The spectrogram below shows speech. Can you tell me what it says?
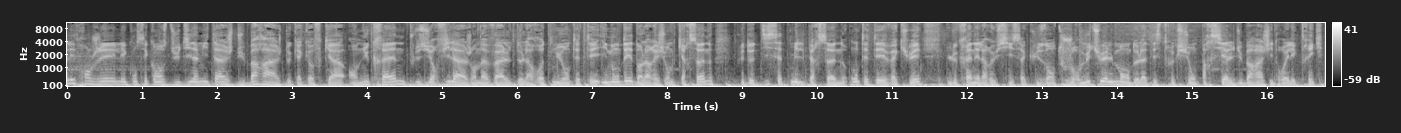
À l'étranger, les conséquences du dynamitage du barrage de Kakovka en Ukraine. Plusieurs villages en aval de la retenue ont été inondés dans la région de Kherson. Plus de 17 000 personnes ont été évacuées. L'Ukraine et la Russie s'accusant toujours mutuellement de la destruction partielle du barrage hydroélectrique.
